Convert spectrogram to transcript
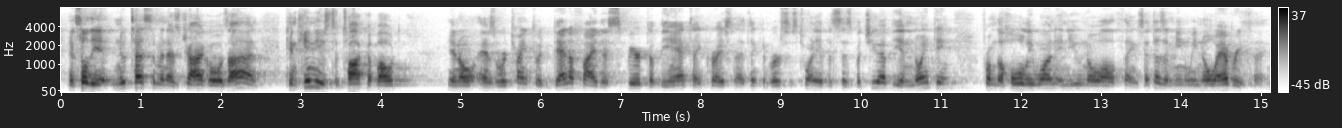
And so the New Testament, as John goes on, continues to talk about you know, as we're trying to identify the spirit of the Antichrist, and I think in verses 20 it says, But you have the anointing from the Holy One, and you know all things. That doesn't mean we know everything.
